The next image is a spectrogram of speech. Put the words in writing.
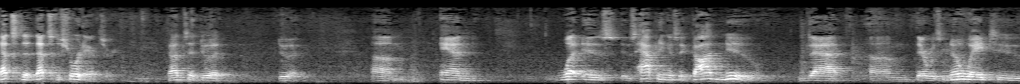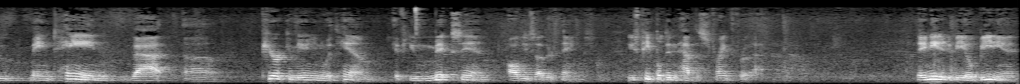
That's the that's the short answer. God said, "Do it, do it." Um, and what is is happening is that God knew that um, there was no way to maintain that pure communion with Him if you mix in all these other things. These people didn't have the strength for that. They needed to be obedient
